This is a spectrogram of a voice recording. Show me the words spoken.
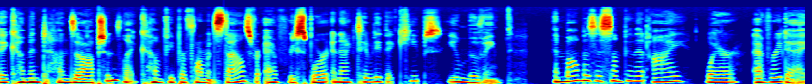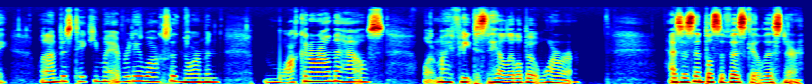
They come in tons of options like comfy performance styles for every sport and activity that keeps you moving. And Bombas is something that I wear every day when I'm just taking my everyday walks with Norman, walking around the house, want my feet to stay a little bit warmer. As a simple sophisticate listener,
